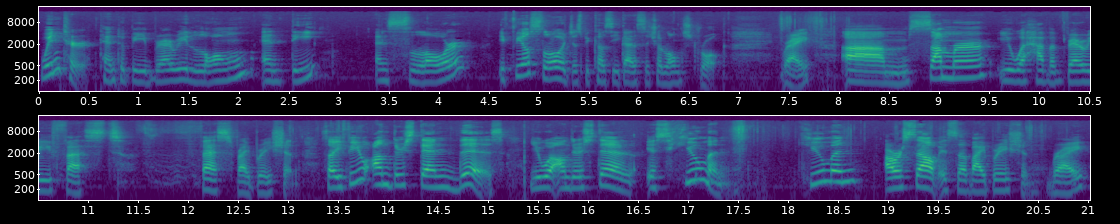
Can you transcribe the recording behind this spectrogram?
winter tend to be very long and deep and slower. It feels slower just because you got such a long stroke, right? Um, summer you will have a very fast fast vibration. So if you understand this, you will understand it's human. Human ourselves is a vibration, right?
